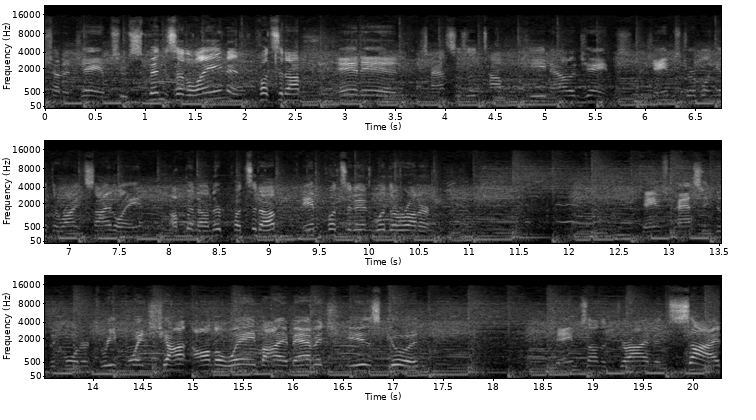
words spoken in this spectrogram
Shannon James, who spins the lane and puts it up and in. Passes it top of the key now to James. James dribbling at the right side lane, up and under, puts it up and puts it in with the runner. James passing to the corner, three-point shot on the way by Babbage is good. James on the drive inside,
